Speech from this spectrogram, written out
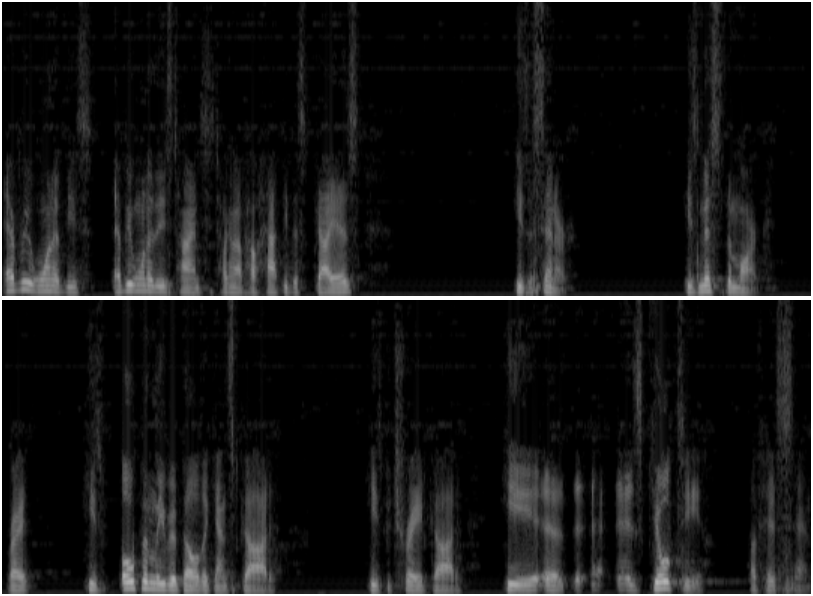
Every one of these, every one of these times he's talking about how happy this guy is. He's a sinner. He's missed the mark, right? He's openly rebelled against God. He's betrayed God. He uh, uh, is guilty of his sin.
